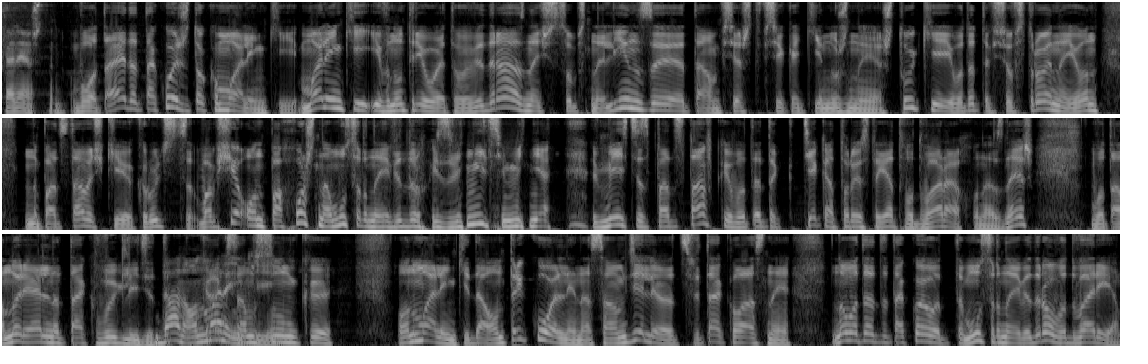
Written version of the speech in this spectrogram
Конечно. Вот, а это такой же, только маленький. Маленький, и внутри у этого ведра, значит, собственно, линзы, там все, все какие нужные штуки, и вот это все встроено, и он на подставочке крутится. Вообще он похож на мусорное ведро, извините меня, вместе с подставкой, вот это те, которые стоят во дворах у нас, знаешь, вот оно реально так выглядит. Да, но он как маленький. Samsung. Он маленький, да, он прикольный на самом деле, цвета классные. Но вот это такое вот мусорное ведро во дворе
